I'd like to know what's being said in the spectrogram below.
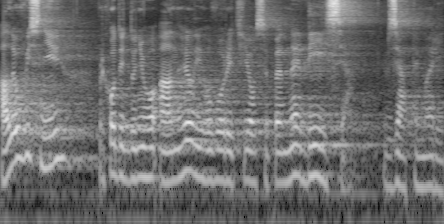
Але у вісні приходить до нього ангел і говорить Йосипе, не бійся взяти Марію.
